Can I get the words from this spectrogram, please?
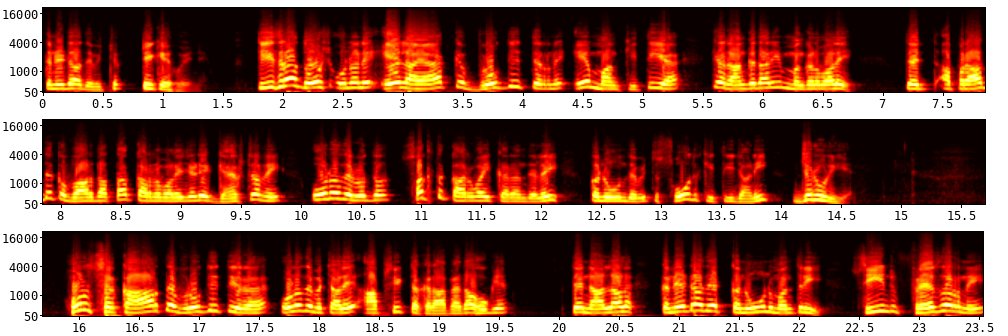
ਕੈਨੇਡਾ ਦੇ ਵਿੱਚ ਟਿਕੇ ਹੋਏ ਨੇ। ਤੀਸਰਾ ਦੋਸ਼ ਉਹਨਾਂ ਨੇ ਇਹ ਲਾਇਆ ਕਿ ਵਿਰੋਧੀ ਧਿਰ ਨੇ ਇਹ ਮੰਗ ਕੀਤੀ ਹੈ ਕਿ ਰੰਗਦਾਰੀ ਮੰਗਣ ਵਾਲੇ ਤੇ ਅਪਰਾਧਕ ਵਾਰਦਾਤਾਂ ਕਰਨ ਵਾਲੇ ਜਿਹੜੇ ਗੈਂਗਸਟਰ ਨੇ, ਉਹਨਾਂ ਦੇ ਵਿਰੁੱਧ ਸਖਤ ਕਾਰਵਾਈ ਕਰਨ ਦੇ ਲਈ ਕਾਨੂੰਨ ਦੇ ਵਿੱਚ ਸੋਧ ਕੀਤੀ ਜਾਣੀ ਜ਼ਰੂਰੀ ਹੈ। ਹੁਣ ਸਰਕਾਰ ਤੇ ਵਿਰੋਧੀ ਧਿਰ ਉਹਨਾਂ ਦੇ ਵਿਚਾਲੇ ਆਪਸੀ ਟਕਰਾਅ ਪੈਦਾ ਹੋ ਗਿਆ ਤੇ ਨਾਲ ਨਾਲ ਕੈਨੇਡਾ ਦੇ ਕਾਨੂੰਨ ਮੰਤਰੀ ਸੀਨ ਫਰੇਜ਼ਰ ਨੇ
